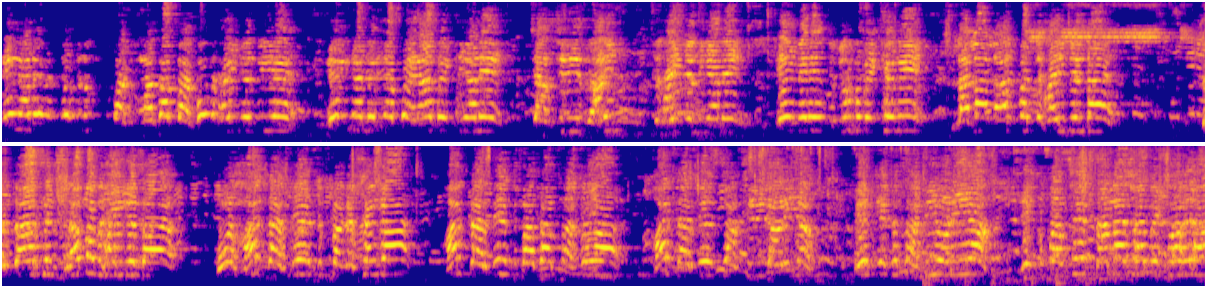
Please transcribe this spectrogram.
ਇਹਨਾਂ ਦੇ ਵਿੱਚੋਂ ਮਾਤਾ ਭਾਗੋ ਦਿਖਾਈ ਜਾਂਦੀ ਹੈ ਜਿਹੜੀਆਂ ਮੇਰੀਆਂ ਭੈਣਾਂ ਬੈਠੀਆਂ ਨੇ ਝਾਂਸੀ ਦੀ ਰਾਣੀ ਦਿਖਾਈ ਜਾਂਦੀਆਂ ਨੇ ਇਹ ਮੇਰੇ ਬਜ਼ੁਰਗ ਬੈਠੇ ਨੇ ਲਾਲਾ ਲਾਜਪਤ ਦਿਖਾਈ ਦਿੰਦਾ ਹੈ ਸਰਦਾਰ ਸਿੰਘ ਸਰਾਭਾ ਦਿਖਾਈ ਦਿੰਦਾ ਹੁਣ ਹਰ ਘਰ ਦੇ ਵਿੱਚ ਭਗਤ ਸਿੰਘ ਆ ਹਰ ਘਰ ਦੇ ਵਿੱਚ ਮਾਤਾ ਭਾਗੋ ਆ ਹਰ ਘਰ ਦੇ ਵਿੱਚ ਝਾਂਸੀ ਦੀ ਰਾਣੀ ਆ ਇਹ ਇੱਕ ਸਾਡੀ ਹੋਣੀ ਆ, ਇੱਕ ਪਾਸੇ ਤਾਨਾ ਸਾਹਿਬ ਬੈਠਾ ਹੋਇਆ।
